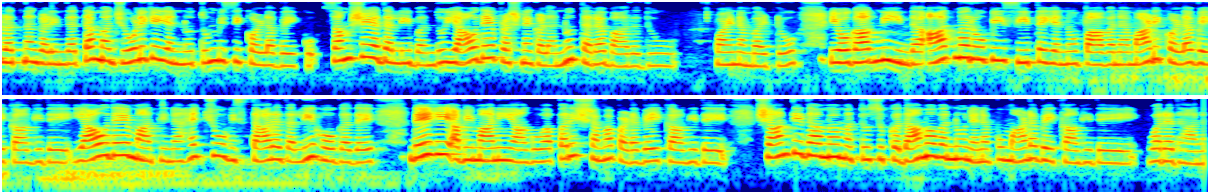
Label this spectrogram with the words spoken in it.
ರತ್ನಗಳಿಂದ ತಮ್ಮ ಜೋಳಿಗೆಯನ್ನು ತುಂಬಿಸಿಕೊಳ್ಳಬೇಕು. ಸಂಶಯದಲ್ಲಿ ಬಂದು ಯಾವುದೇ ಪ್ರಶ್ನೆಗಳನ್ನು ತರಬಾರದು. Point number two. ಯೋಗಾಗ್ನಿಯಿಂದ ಆತ್ಮರೂಪಿ ಸೀತೆಯನ್ನು ಪಾವನ ಮಾಡಿಕೊಳ್ಳಬೇಕಾಗಿದೆ. ಯಾವುದೇ ಮಾತಿನ ಹೆಚ್ಚು ವಿಸ್ತಾರದಲ್ಲಿ ಹೋಗದೆ ದೇಹಿ ಅಭಿಮಾನಿಯಾಗುವ ಪರಿಶ್ರಮ ಪಡಬೇಕಾಗಿದೆ. ಶಾಂತಿಧಾಮ ಮತ್ತು ಸುಖಧಾಮವನ್ನು ನೆನಪು ಮಾಡಬೇಕಾಗಿದೆ. ವರದಾನ.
